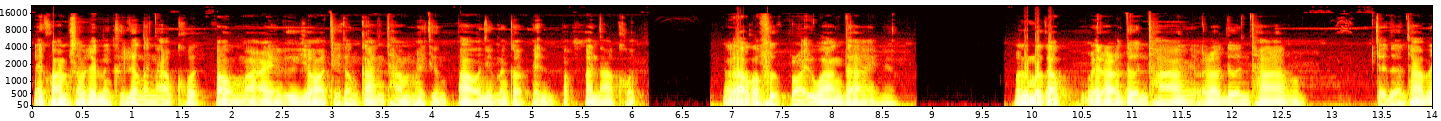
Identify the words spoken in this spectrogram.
ไอความสำเร็จมันคือเรื่องอนาคตเป้าหมายหรือยอดที่ต้องการทำให้ถึงเป้านี่มันก็เป็นอนาคตแล้วเราก็ฝึกปล่อยวางได้นะมันก็เหมือนกับเวลาเราเดินทางเวลาเดินทาง จะเดินทางไป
